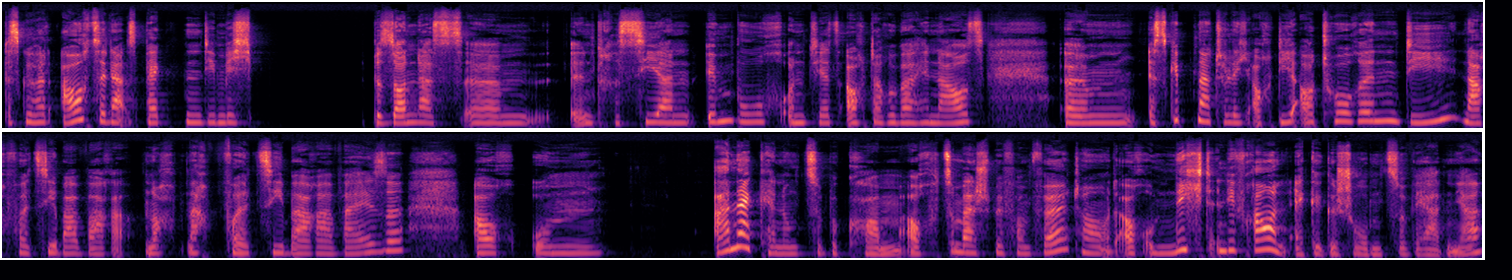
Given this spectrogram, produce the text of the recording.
das gehört auch zu den Aspekten, die mich besonders ähm, interessieren im Buch und jetzt auch darüber hinaus. Ähm, es gibt natürlich auch die Autorinnen, die nachvollziehbarer, noch nachvollziehbarerweise auch um Anerkennung zu bekommen, auch zum Beispiel vom Feuilleton und auch um nicht in die Frauenecke geschoben zu werden, ja.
